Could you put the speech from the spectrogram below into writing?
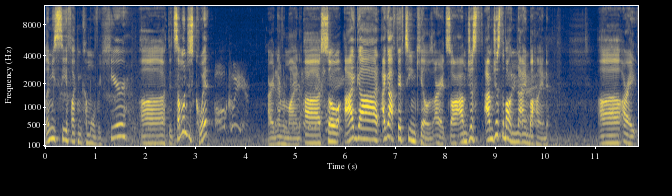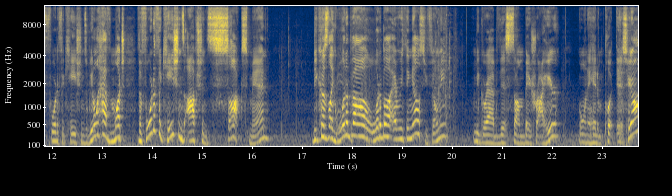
Let me see if I can come over here. Uh, did someone just quit? All right, never mind. Uh, so I got I got 15 kills. All right, so I'm just I'm just about nine behind. Uh, alright, fortifications. We don't have much. The fortifications option sucks, man. Because, like, what about, what about everything else, you feel me? Let me grab this some bitch right here. Going ahead and put this here.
